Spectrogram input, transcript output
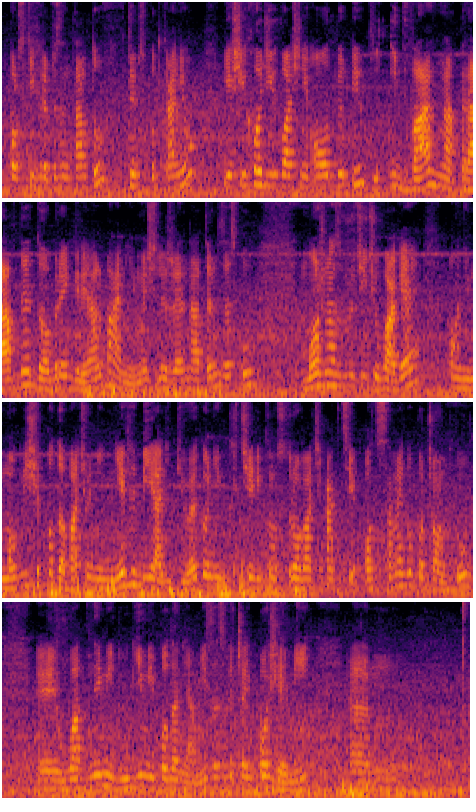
polskich reprezentantów w tym spotkaniu, jeśli chodzi właśnie o odbiór piłki i dwa, naprawdę dobrej gry Albanii. Myślę, że na ten zespół można zwrócić uwagę. Oni mogli się podobać, oni nie wybijali piłek, oni chcieli konstruować akcje od samego początku e, ładnymi, długimi podaniami, zazwyczaj po ziemi.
